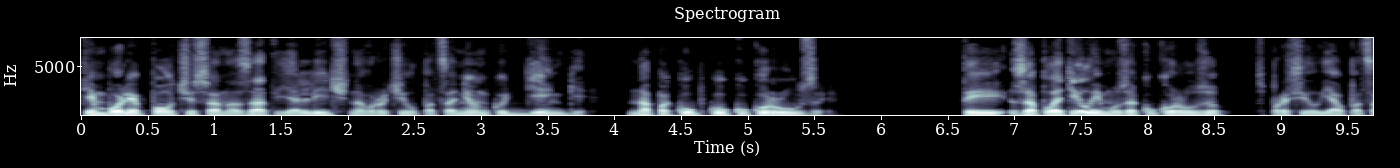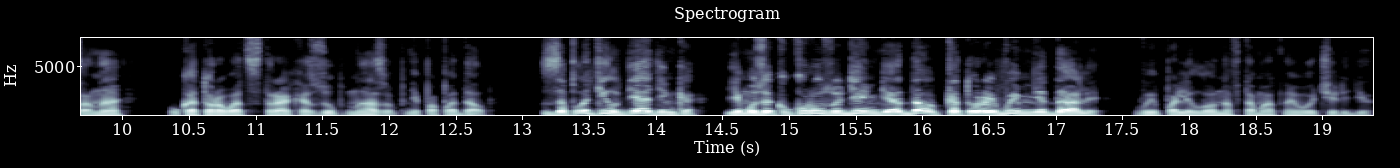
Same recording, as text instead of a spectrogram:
Тем более полчаса назад я лично вручил пацаненку деньги на покупку кукурузы. — Ты заплатил ему за кукурузу? — спросил я у пацана, у которого от страха зуб на зуб не попадал. — Заплатил дяденька. Ему за кукурузу деньги отдал, которые вы мне дали. — выпалил он автоматной очередью.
